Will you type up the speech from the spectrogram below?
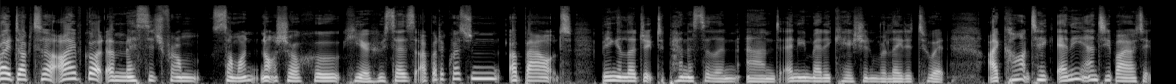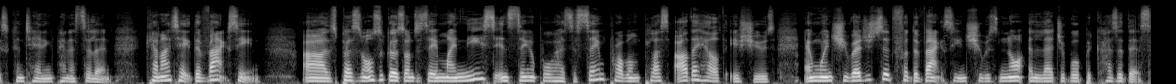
Right, Doctor, I've got a message from someone, not sure who here, who says, I've got a question about being allergic to penicillin and any medication related to it. I can't take any antibiotics containing penicillin. Can I take the vaccine? Uh, this person also goes on to say, My niece in Singapore has the same problem plus other health issues, and when she registered for the vaccine, she was not eligible because of this.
